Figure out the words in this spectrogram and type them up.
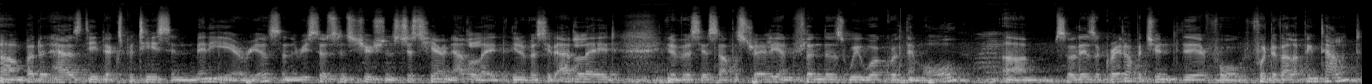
um, but it has deep expertise in many areas. And the research institutions just here in Adelaide, the University of Adelaide, University of South Australia, and Flinders, we work with them all. Um, so there's a great opportunity there for, for developing talent.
